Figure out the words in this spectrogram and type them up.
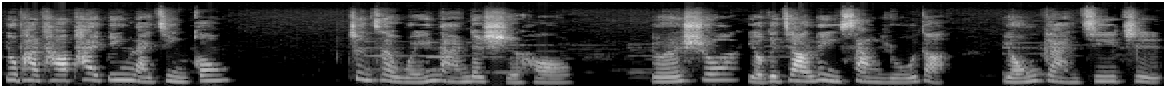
又怕他派兵来进攻。正在为难的时候，有人说有个叫蔺相如的，勇敢机智，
